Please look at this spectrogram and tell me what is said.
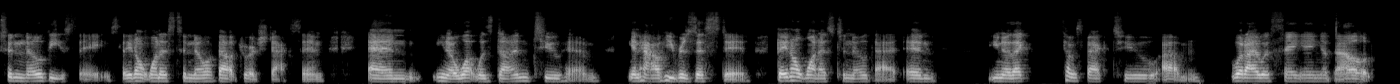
to know these things. They don't want us to know about george jackson and you know what was done to him and how he resisted. They don't want us to know that. And you know that comes back to um, what i was saying about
